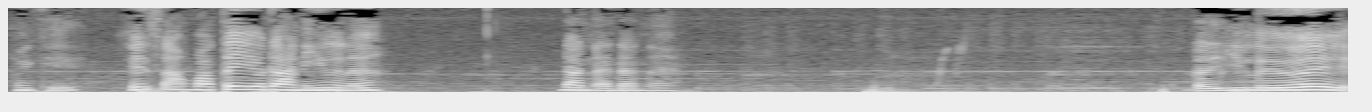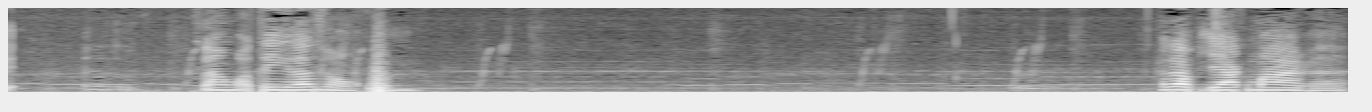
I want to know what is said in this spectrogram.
โอเค ฮ้ยสร้างปาร์ตี้เอาด้านนี้เลยนะ ด้านไหนด้านไหนด้านนี้เลย สร้างปาร์ตี้แล้วสองคน ระดับยากมากฮะ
